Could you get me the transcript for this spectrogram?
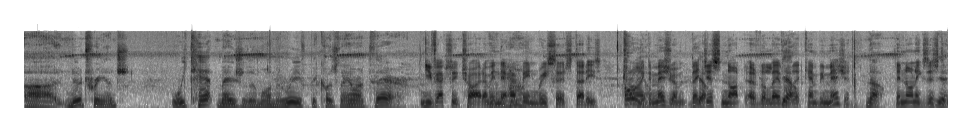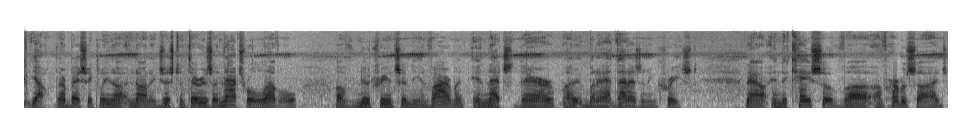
uh, nutrients, we can't measure them on the reef because they aren't there. You've actually tried. I mean, there have been research studies trying oh, yeah. to measure them. They're yeah. just not at the level yeah. that can be measured. No. They're non-existent. Yeah, they're basically not, non-existent. There is a natural level of nutrients in the environment, and that's there, but, but that hasn't increased. Now, in the case of, uh, of herbicides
